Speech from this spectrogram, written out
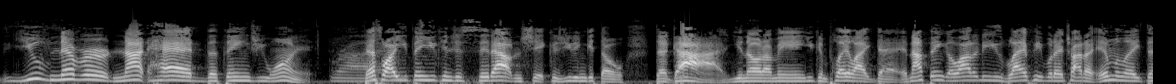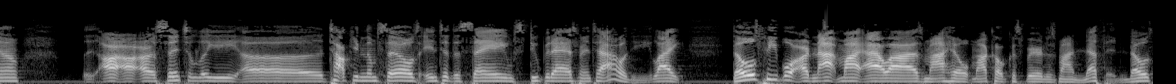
you've never not had the things you wanted. Right. That's why you think you can just sit out and shit because you didn't get the the guy. You know what I mean? You can play like that. And I think a lot of these black people that try to emulate them are, are, essentially uh talking themselves into the same stupid ass mentality. Like those people are not my allies, my help, my co-conspirators, my nothing. Those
